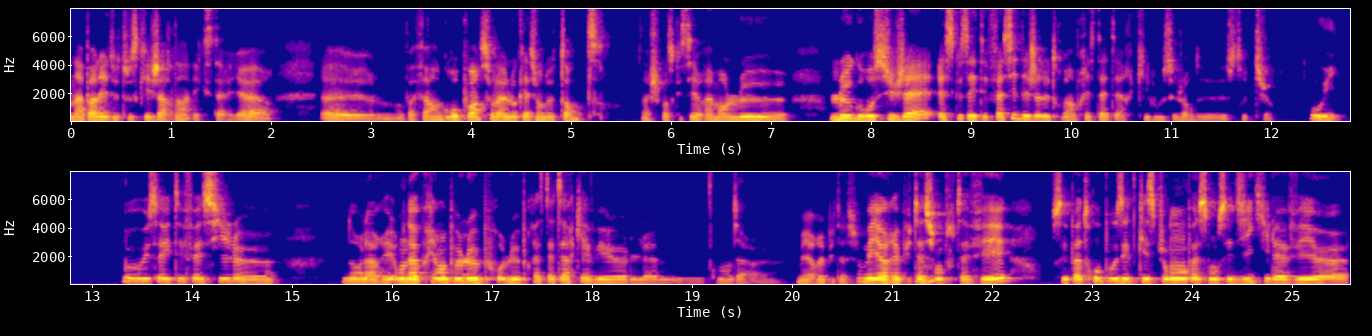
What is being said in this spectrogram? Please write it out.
On a parlé de tout ce qui est jardin extérieur. Euh, on va faire un gros point sur la location de tentes. Là, je pense que c'est vraiment le, le gros sujet. Est-ce que ça a été facile déjà de trouver un prestataire qui loue ce genre de structure? Oui. Oui, ça a été facile. euh, dans la ré- On a pris un peu le, le prestataire qui avait euh, la comment dire, euh, Meilleure réputation meilleure réputation, tout à fait. On s'est pas trop posé de questions parce qu'on s'est dit qu'il avait euh,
